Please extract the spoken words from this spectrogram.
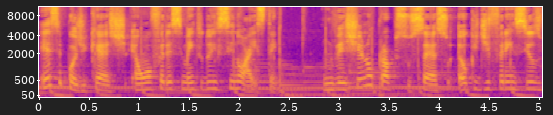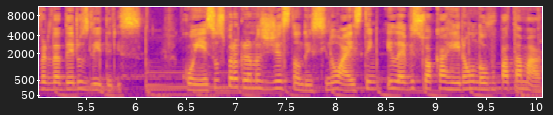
Esse podcast é um oferecimento do Ensino Einstein. Investir no próprio sucesso é o que diferencia os verdadeiros líderes. Conheça os programas de gestão do Ensino Einstein e leve sua carreira a um novo patamar.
